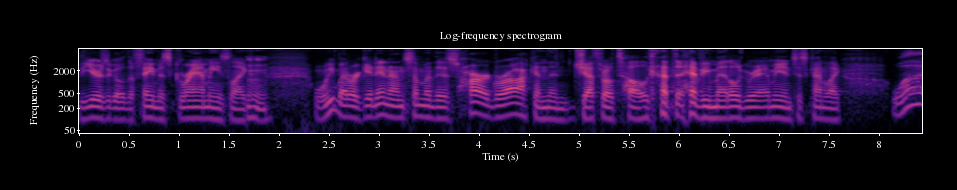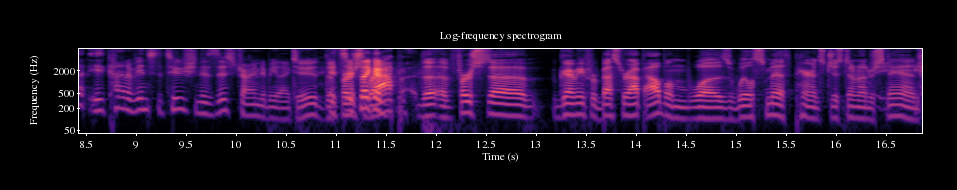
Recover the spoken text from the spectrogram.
years ago, the famous Grammys, like. Mm-hmm. We better get in on some of this hard rock, and then Jethro Tull got the heavy metal Grammy, and just kind of like, what kind of institution is this trying to be like? Dude, the It's- first it's like a- rap, the uh, first uh, Grammy for best rap album was Will Smith. Parents just don't understand,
